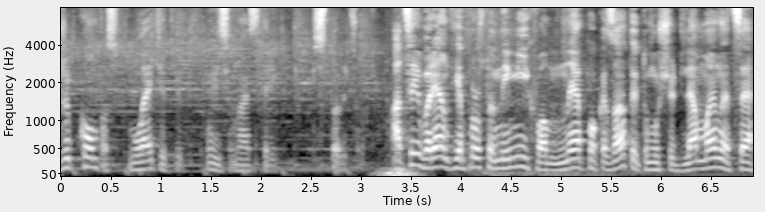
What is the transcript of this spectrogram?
Джип Компас Latitude 18 рік. 100%. А цей варіант я просто не міг вам не показати, тому що для мене це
